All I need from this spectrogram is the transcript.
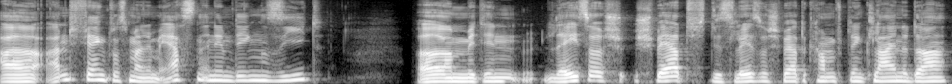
äh, anfängt, was man im ersten in dem Ding sieht. Äh, mit dem Laserschwert, das Laserschwertkampf, den Kleine da.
